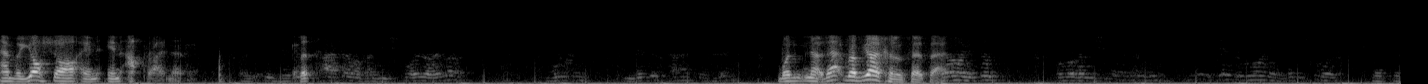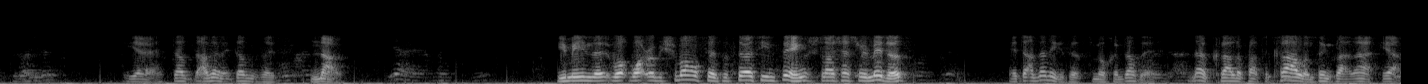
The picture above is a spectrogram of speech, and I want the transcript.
and V'yosha in, in uprightness. What, no, that Rabbi Yochanan says that. Yeah, does, I don't. It doesn't say no. You mean that what, what Rabbi Shmuel says? The thirteen things, Shlosh Esrei Midas. It, I don't think it says smoking, does it? No, klal klal and things like that. Yeah.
